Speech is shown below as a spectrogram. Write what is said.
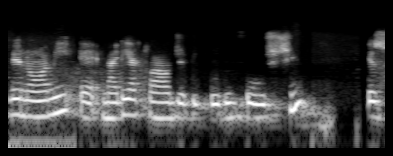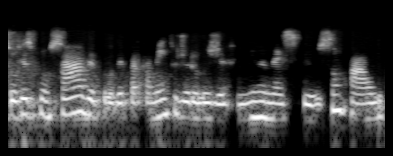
Meu nome é Maria Cláudia Bicudo Fusti. Eu sou responsável pelo Departamento de Urologia Feminina na SBU São Paulo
